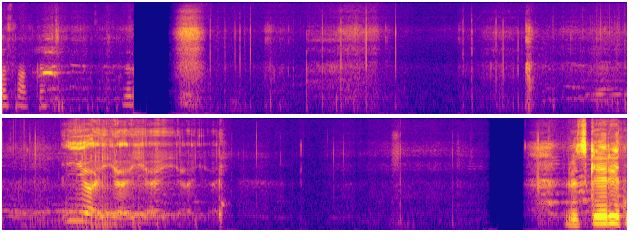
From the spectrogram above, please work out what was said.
Екскурсію слухати, Людський рід,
